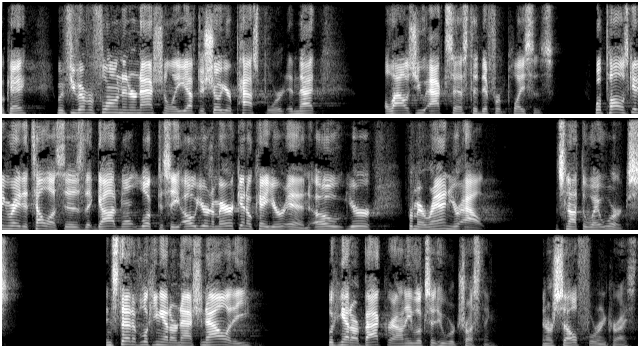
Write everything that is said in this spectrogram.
Okay? If you've ever flown internationally, you have to show your passport, and that allows you access to different places. What Paul is getting ready to tell us is that God won't look to see, oh, you're an American? Okay, you're in. Oh, you're from Iran? You're out. That's not the way it works. Instead of looking at our nationality, looking at our background, he looks at who we're trusting in ourself or in Christ.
